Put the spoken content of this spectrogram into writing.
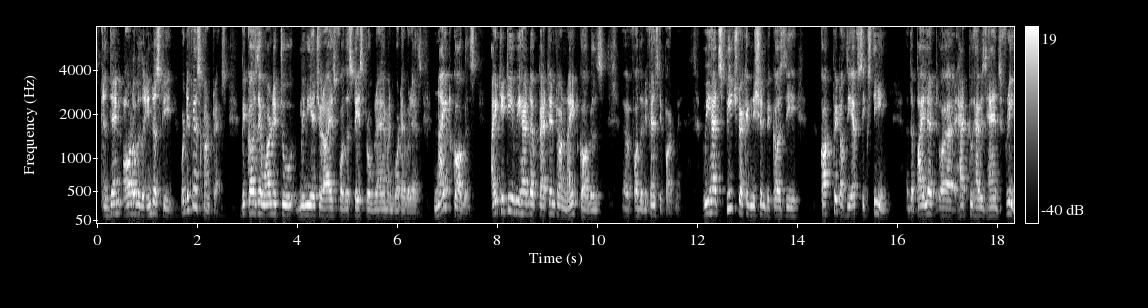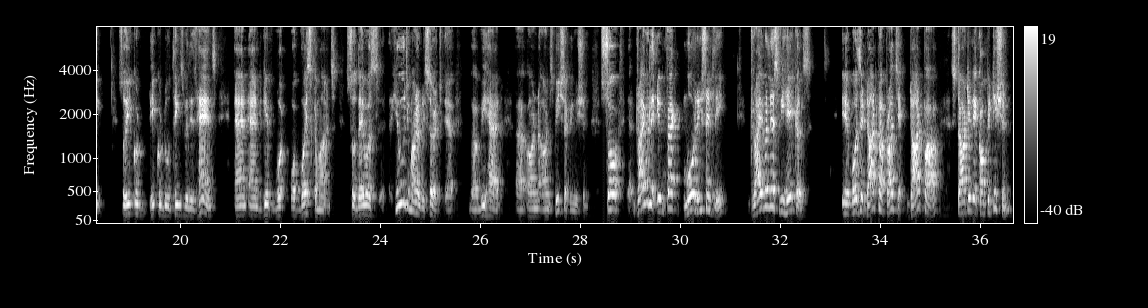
and then all over the industry were defense contracts because they wanted to miniaturize for the space program and whatever else. Night goggles. ITT, we had a patent on night goggles uh, for the Defense Department. We had speech recognition because the cockpit of the F 16, the pilot uh, had to have his hands free. So he could he could do things with his hands, and, and give vo- voice commands. So there was a huge amount of research uh, uh, we had uh, on, on speech recognition. So driverless, in fact, more recently, driverless vehicles it was a DARPA project. DARPA started a competition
